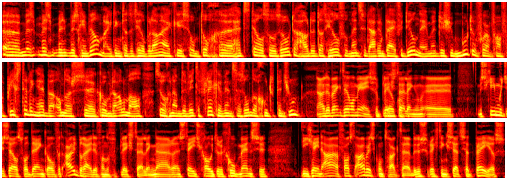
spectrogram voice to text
Uh, mis, mis, misschien wel, maar ik denk dat het heel belangrijk is om toch uh, het stelsel zo te houden dat heel veel mensen daarin blijven deelnemen. Dus je moet een vorm van verplichtstelling hebben, anders uh, komen er allemaal zogenaamde witte vlekken, mensen zonder goed pensioen. Nou, daar ben ik het helemaal mee eens. Verplichtstelling, misschien moet je zelfs wel denken over het uitbreiden van de verplichtstelling naar een steeds grotere groep mensen die geen vast arbeidscontract hebben, dus richting ZZP'ers.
